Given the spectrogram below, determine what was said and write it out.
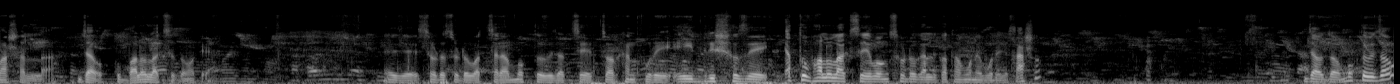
মাশাল্লাহ যাও, খুব ভালো লাগছে তোমাকে। এই যে ছোট ছোট বাচ্চারা মক্তবে যাচ্ছে চরখানপুরে এই দৃশ্য যে এত ভালো লাগছে এবং ছোট কালের কথা মনে পড়ে গেছে। আসো। যাও যাও, মক্তবে যাও।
